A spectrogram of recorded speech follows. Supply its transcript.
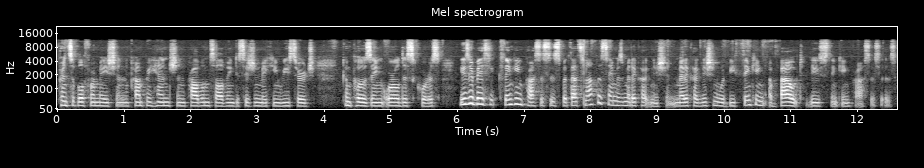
principle formation, comprehension, problem solving, decision making, research, composing, oral discourse. These are basic thinking processes, but that's not the same as metacognition. Metacognition would be thinking about these thinking processes.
